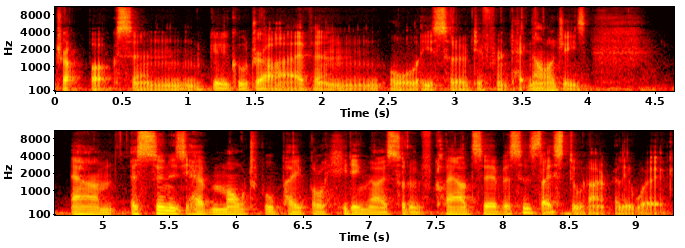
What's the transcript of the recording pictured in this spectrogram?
Dropbox and Google Drive and all these sort of different technologies. Um, as soon as you have multiple people hitting those sort of cloud services, they still don't really work.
